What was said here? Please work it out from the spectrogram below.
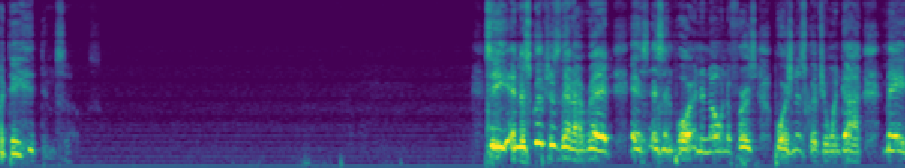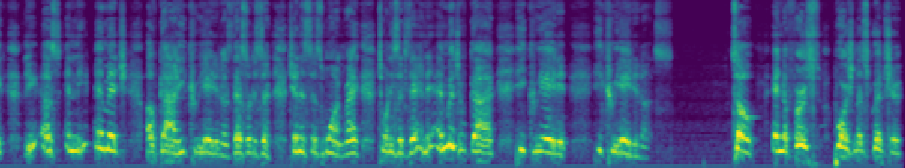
but they hid themselves. See, in the scriptures that I read, it's, it's important to know in the first portion of scripture, when God made the, us in the image of God, He created us. That's what it said. Genesis 1, right? 26. In the image of God, He created, He created us. So in the first portion of scripture,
